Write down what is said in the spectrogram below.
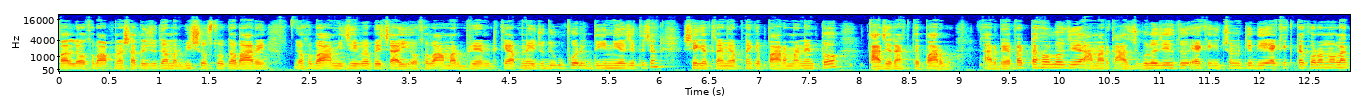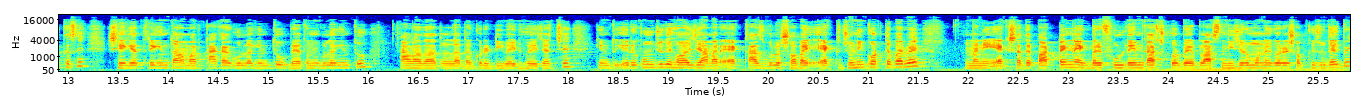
পারলে অথবা আপনার সাথে যদি আমার বিশ্বস্ততা বাড়ে অথবা আমি যেভাবে চাই অথবা আমার ব্র্যান্ডকে আপনি যদি উপরের দিকে নিয়ে যেতে চান, সেক্ষেত্রে আমি আপনাকে পারমানেন্টও কাজে রাখতে পারব। আর ব্যাপারটা হলো যে আমার কাজগুলো যেহেতু এক একজনকে দিয়ে এক একটা করানো লাগতেছে, সেক্ষেত্রে কিন্তু আমার টাকাগুলো কিন্তু, বেতনগুলো কিন্তু আলাদা আলাদা করে ডিভাইড হয়ে যাচ্ছে। কিন্তু এরকম যদি হয় যে আমার এক কাজগুলো সবাই একজনই করতে পারবে মানে একসাথে পার্ট টাইম না, একবারে ফুল টাইম কাজ করবে প্লাস নিজের মনে করে সব কিছু দেখবে,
